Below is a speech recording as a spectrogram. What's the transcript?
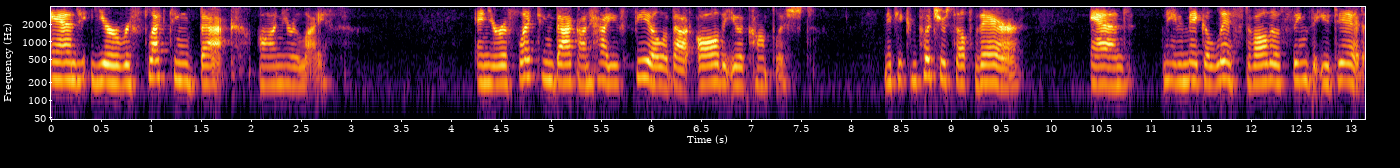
and you're reflecting back on your life. And you're reflecting back on how you feel about all that you accomplished. And if you can put yourself there and maybe make a list of all those things that you did.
